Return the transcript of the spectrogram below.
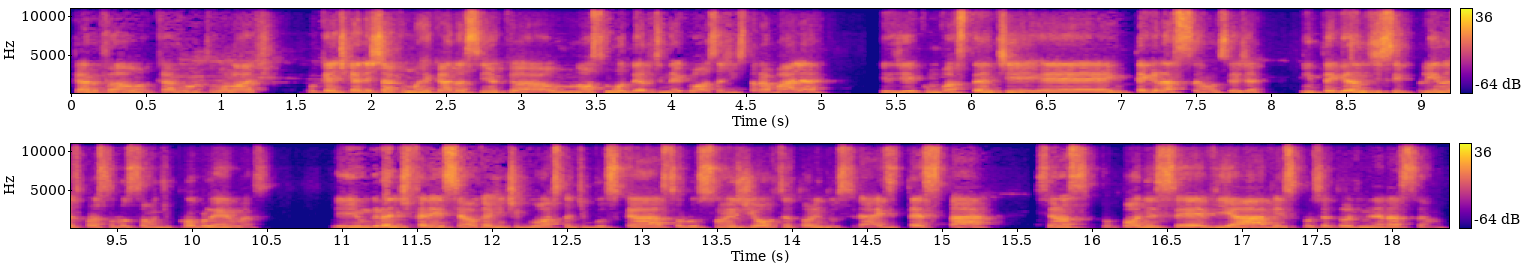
carvão, carvão volátil. O que a gente quer deixar como recado assim é que o nosso modelo de negócio a gente trabalha com bastante é, integração, ou seja, integrando disciplinas para a solução de problemas. E um grande diferencial é que a gente gosta de buscar soluções de outros setores industriais e testar se elas podem ser viáveis para o setor de mineração.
